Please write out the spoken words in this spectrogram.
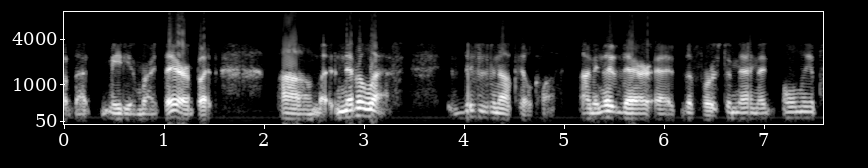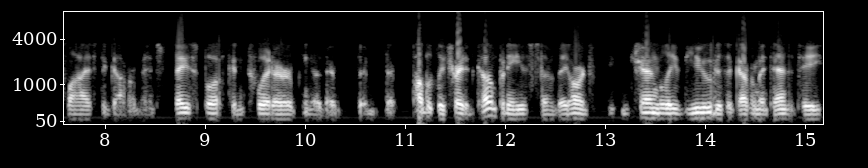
of that medium right there. But um, nevertheless, this is an uphill climb. I mean, they're, they're, uh, the First Amendment only applies to government. Facebook and Twitter, you know, they're, they're, they're publicly traded companies, so they aren't generally viewed as a government entity.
